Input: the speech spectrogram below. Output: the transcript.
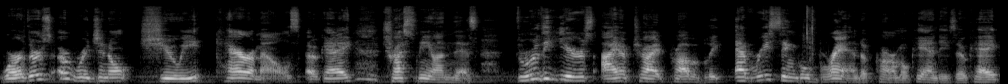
Werther's Original Chewy Caramels, okay? Trust me on this. Through the years, I have tried probably every single brand of caramel candies, okay?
